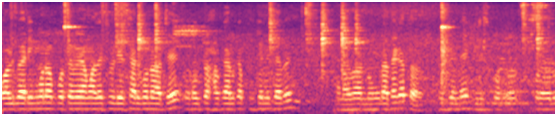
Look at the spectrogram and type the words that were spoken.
বল ব্যারিংগুলো প্রথমে আমাদের একটু রেসারগুলো আছে, ওটা একটু হালকা হালকা ফুঁকে নিতে হবে। কারণ আমার নোংরা থাকে তো ফুঁকে নিয়ে গ্রিস করে করে ফেলব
